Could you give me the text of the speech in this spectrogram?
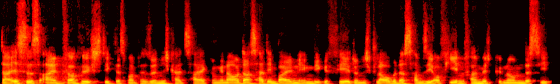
da ist es einfach wichtig, dass man Persönlichkeit zeigt. Und genau das hat den beiden irgendwie gefehlt. Und ich glaube, das haben sie auf jeden Fall mitgenommen, dass sie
